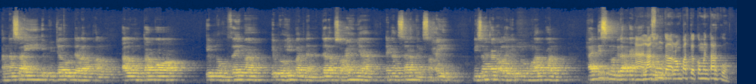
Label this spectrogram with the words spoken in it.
An-Nasai, Ibnu Jarud dalam Al- Al-Muntaqa, Ibnu Huzaimah, Ibnu Hibban dan dalam sahihnya dengan sanad yang sahih. Disahkan oleh Ibnu Mulaqan. Hadis menggerakkan Nah, langsung ke lompat ke komentarku.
